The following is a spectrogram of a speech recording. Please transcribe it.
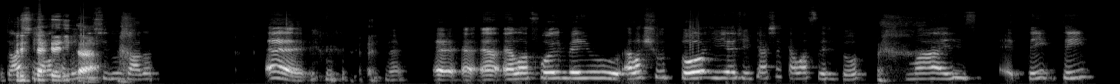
Então, assim, ela também tem sido usada. É, né? É, é, é, ela foi meio. Ela chutou e a gente acha que ela acertou, mas é, tem, tem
